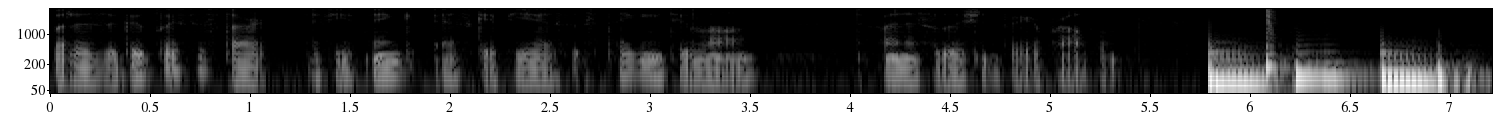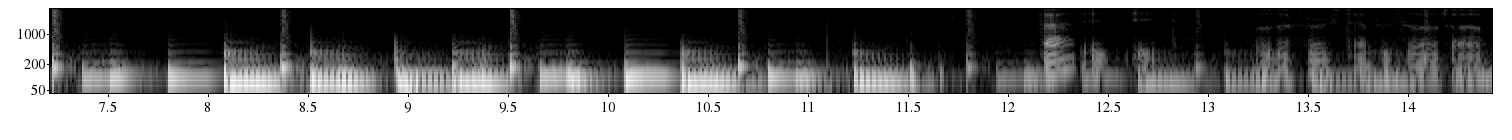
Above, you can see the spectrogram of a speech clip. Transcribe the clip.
but it is a good place to start if you think SKPS is taking too long to find a solution for your problem. That is it for the first episode of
